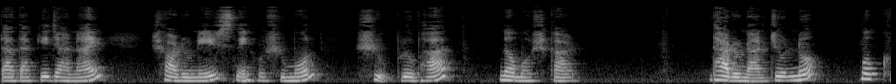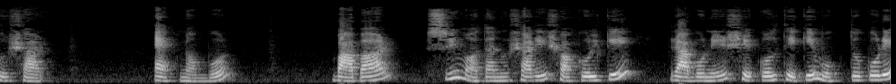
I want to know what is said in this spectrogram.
দাদাকে জানায় স্মরণের স্নেহ সুমন, সুপ্রভাত, নমস্কার। ধারণার জন্য মুখ্য সার এক নম্বর, বাবার শ্রীমতানুসারে সকলকে রাবণের শেকল থেকে মুক্ত করে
